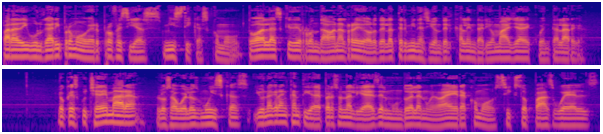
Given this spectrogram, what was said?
para divulgar y promover profecías místicas, como todas las que rondaban alrededor de la terminación del calendario maya de cuenta larga. Lo que escuché de Mara, los abuelos muiscas y una gran cantidad de personalidades del mundo de la nueva era como Sixto Paz Wells,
